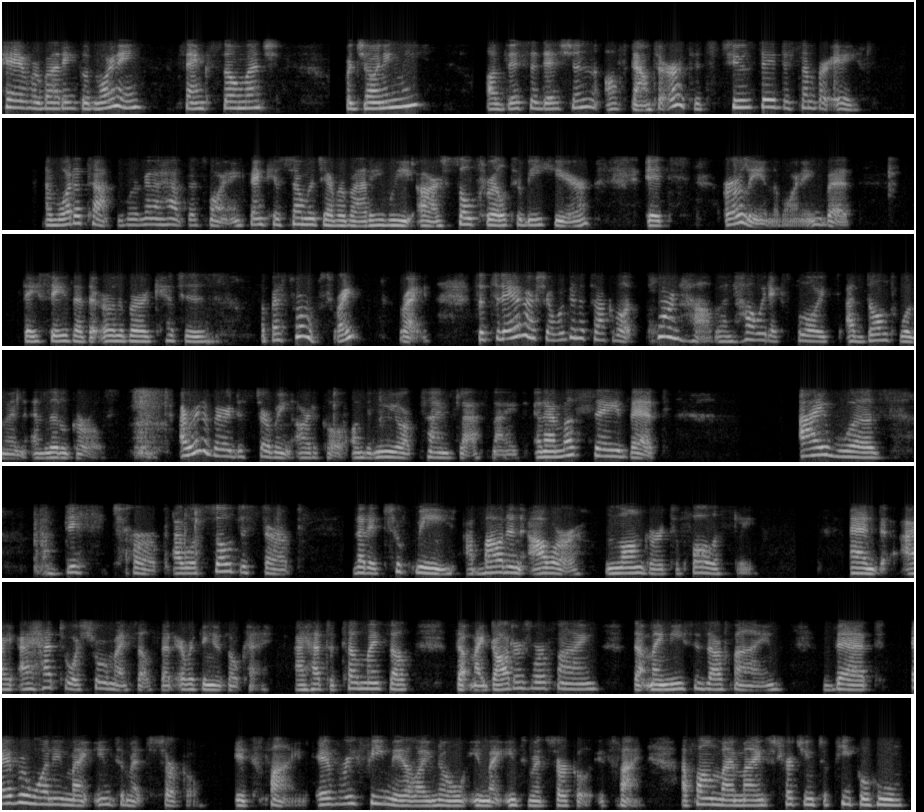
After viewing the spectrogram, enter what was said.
Hey, everybody. Good morning. Thanks so much for joining me on this edition of Down to Earth. It's Tuesday, December 8th. And what a time we're going to have this morning. Thank you so much, everybody. We are so thrilled to be here. It's early in the morning, but they say that the early bird catches the best worms, right? Right. So today on our show, we're going to talk about Pornhub and how it exploits adult women and little girls. I read a very disturbing article on the New York Times last night, and I must say that I was disturbed. I was so disturbed that it took me about an hour longer to fall asleep. And I, I had to assure myself that everything is okay. I had to tell myself that my daughters were fine, that my nieces are fine, that everyone in my intimate circle is fine. Every female I know in my intimate circle is fine. I found my mind stretching to people whom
